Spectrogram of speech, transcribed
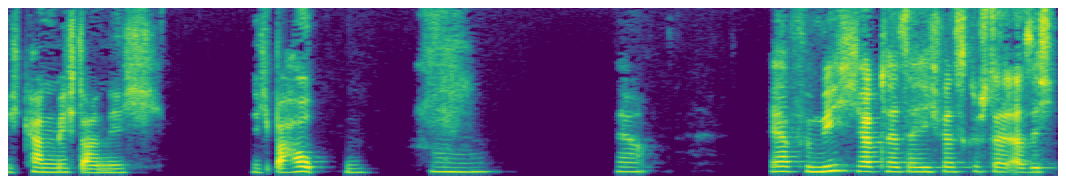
ich kann mich da nicht, nicht behaupten. Mhm. Ja. Ja, für mich, ich habe tatsächlich festgestellt, also ich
